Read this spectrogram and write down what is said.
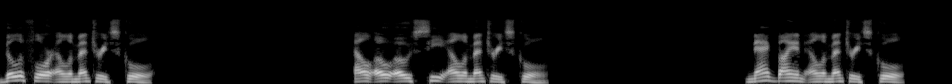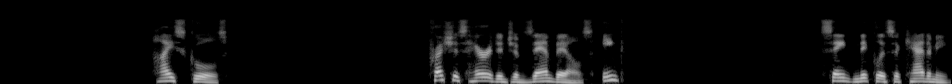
Villaflor Elementary School. LOOC Elementary School. Nagbayan Elementary School. High schools Precious Heritage of Zambales, Inc. St. Nicholas Academy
